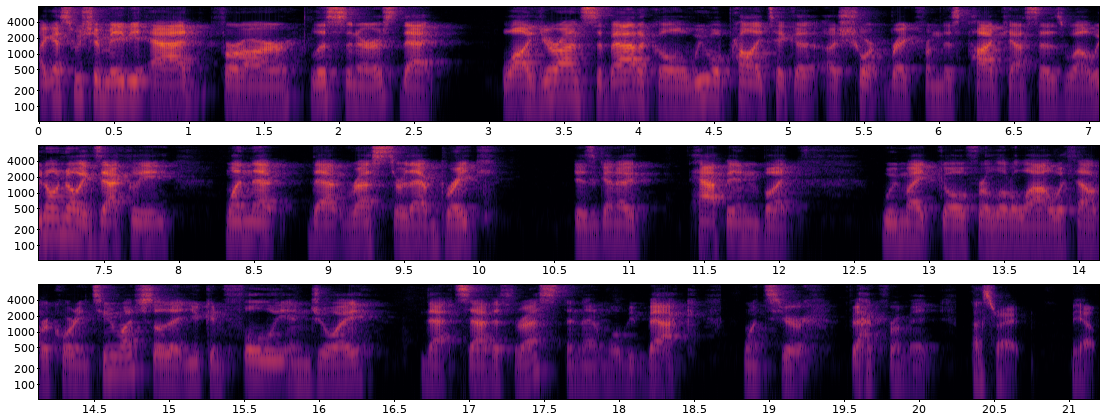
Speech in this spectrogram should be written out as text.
I guess we should maybe add for our listeners that while you're on sabbatical, we will probably take a, a short break from this podcast as well. We don't know exactly when that that rest or that break is going to happen, but we might go for a little while without recording too much so that you can fully enjoy that Sabbath rest, and then we'll be back once you're back from it. That's right. Yep.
